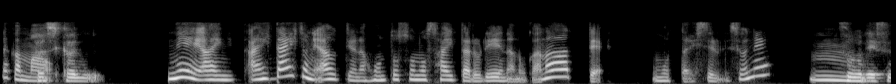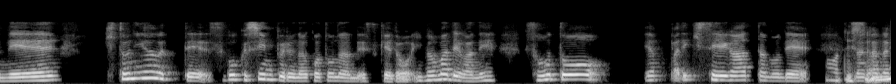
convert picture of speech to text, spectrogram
だからまあ、確かに。ね会いに、会いたい人に会うっていうのは本当その最たる例なのかなって思ったりしてるんですよね。うん。そうですね。人に会うってすごくシンプルなことなんですけど、今まではね、相当やっぱり規制があったので、ですなか。な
